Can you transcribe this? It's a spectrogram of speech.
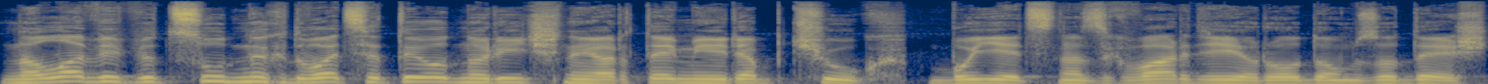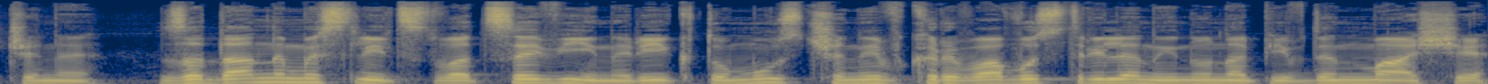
На лаві підсудних 21-річний Артемій Рябчук, боєць Нацгвардії родом з Одещини. За даними слідства, це він рік тому зчинив криваву стрілянину на південмаші.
